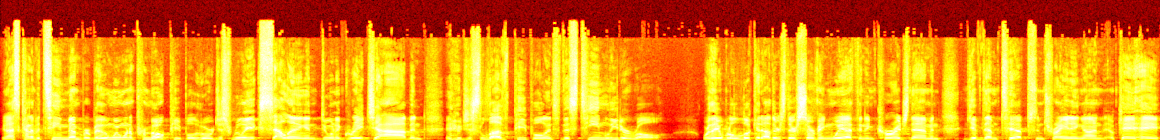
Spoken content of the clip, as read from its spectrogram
you know, that's kind of a team member. But then we want to promote people who are just really excelling and doing a great job and, and who just love people into this team leader role where they're able to look at others they're serving with and encourage them and give them tips and training on, okay, hey,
